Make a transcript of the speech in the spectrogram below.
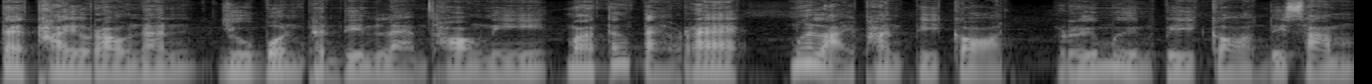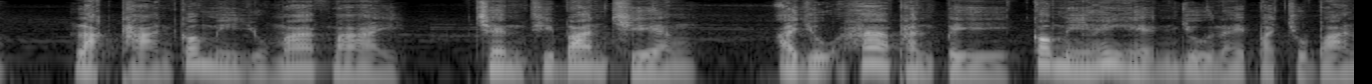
แต่ไทยเรานั้นอยู่บนแผ่นดินแหลมทองนี้มาตั้งแต่แรกเมื่อหลายพันปีก่อน หรือหมื่นปีก่อนด้วยซ้ำ หลักฐานก็มีอยู่มากมาย เช่นที่บ้านเชียง อายุ 5,000 ปีก็มีให้เห็นอยู่ในปัจจุบัน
